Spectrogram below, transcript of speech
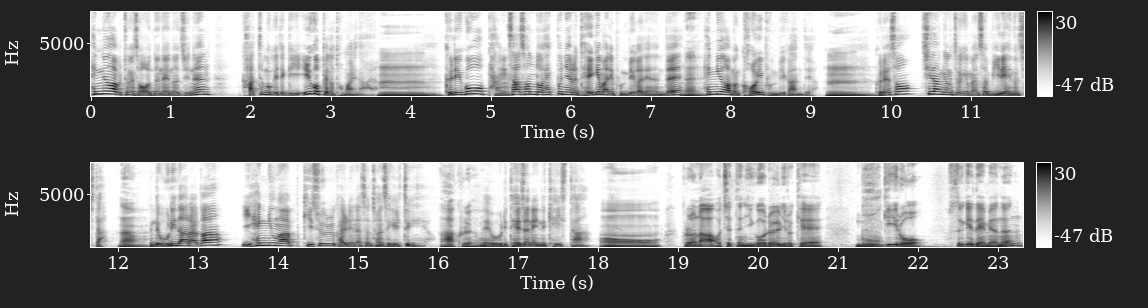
핵융합을 통해서 얻는 에너지는 같은 무게대기 7배나 더 많이 나와요. 음. 그리고 방사선도 핵분열은 되게 많이 분비가 되는데 네. 핵융합은 거의 분비가 안 돼요. 음. 그래서 친환경적이면서 미래 에너지다. 아, 근데 우리나라가 이 핵융합 기술 관련해서는 전 세계 1등이에요. 아 그래요. 네, 우리 대전에 있는 케이스타. 어, 그러나 어쨌든 이거를 이렇게 무기로 쓰게 되면은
